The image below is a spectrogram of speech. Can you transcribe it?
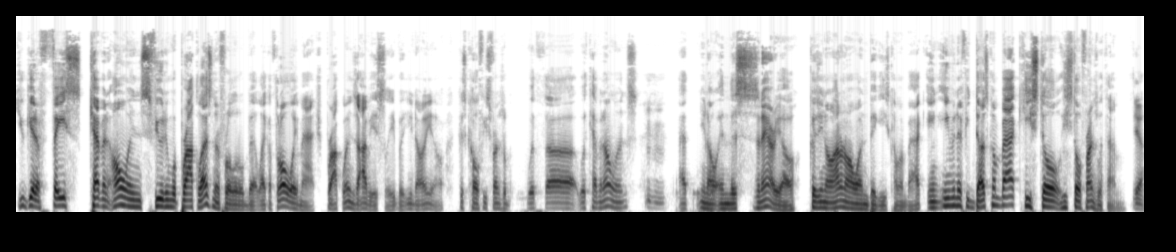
you get a face Kevin Owens feuding with Brock Lesnar for a little bit, like a throwaway match. Brock wins, obviously, but you know, you know, because Kofi's friends with with uh with Kevin Owens hmm at you know in this scenario. Because you know, I don't know when Big E's coming back, and even if he does come back, he's still he's still friends with them. Yeah.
